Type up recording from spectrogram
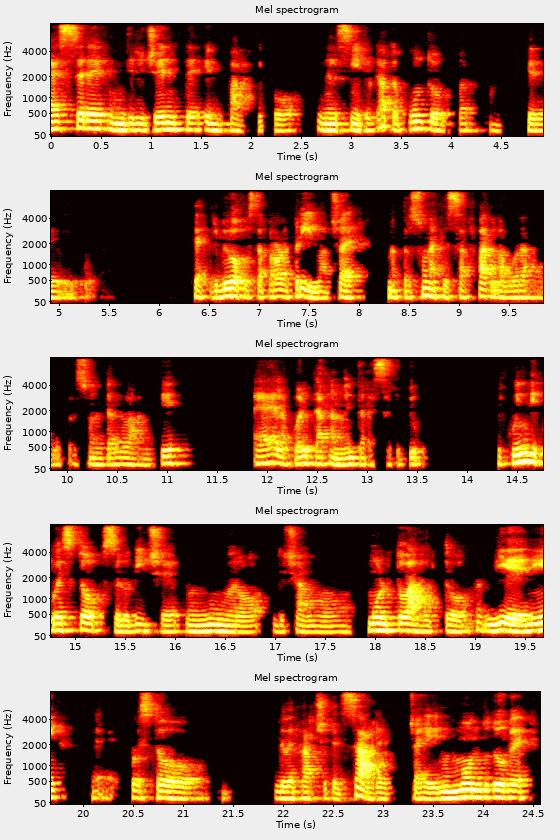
essere un dirigente empatico nel significato appunto che, che attribuivo a questa parola prima, cioè una persona che sa far lavorare le persone ha davanti, è la qualità che a noi interessa di più. E quindi questo, se lo dice un numero, diciamo, molto alto di Eni, eh, questo deve farci pensare, cioè in un mondo dove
